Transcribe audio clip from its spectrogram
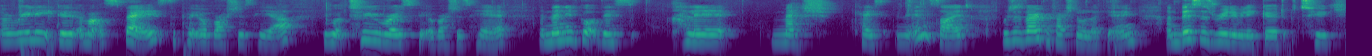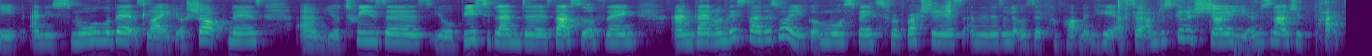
a really good amount of space to put your brushes here. You've got two rows to put your brushes here, and then you've got this clear mesh case in the inside, which is very professional looking. And this is really, really good to keep any smaller bits like your sharpeners, um, your tweezers, your beauty blenders, that sort of thing. And then on this side as well, you've got more space for brushes and then there's a little zip compartment here. So I'm just gonna show you, I'm just gonna actually pack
